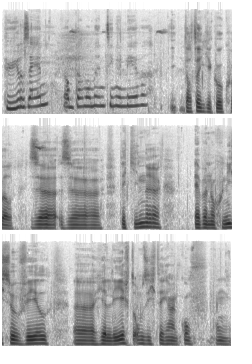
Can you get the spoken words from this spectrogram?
puur zijn op dat moment in hun leven? Dat denk ik ook wel. Ze, ze, de kinderen hebben nog niet zoveel eh geleerd om zich te gaan conf- con-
